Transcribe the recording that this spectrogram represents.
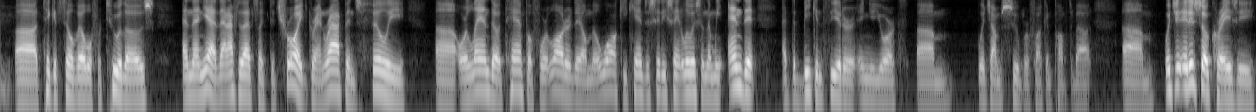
uh, tickets still available for two of those. And then yeah, then after that it's like Detroit, Grand Rapids, Philly, uh, Orlando, Tampa, Fort Lauderdale, Milwaukee, Kansas City, St. Louis, and then we end it at the Beacon Theater in New York, um, which I'm super fucking pumped about. um, which it is so crazy.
